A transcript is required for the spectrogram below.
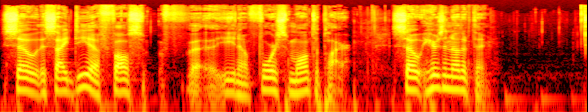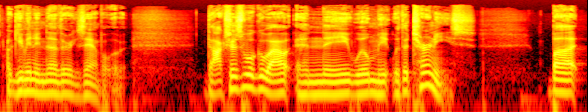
So this idea of false, uh, you know, force multiplier. So here's another thing. I'll give you another example of it. Doctors will go out and they will meet with attorneys, but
